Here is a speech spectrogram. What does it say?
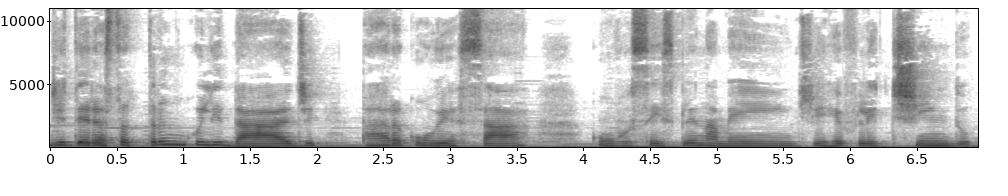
de ter essa tranquilidade para conversar com vocês plenamente, refletindo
